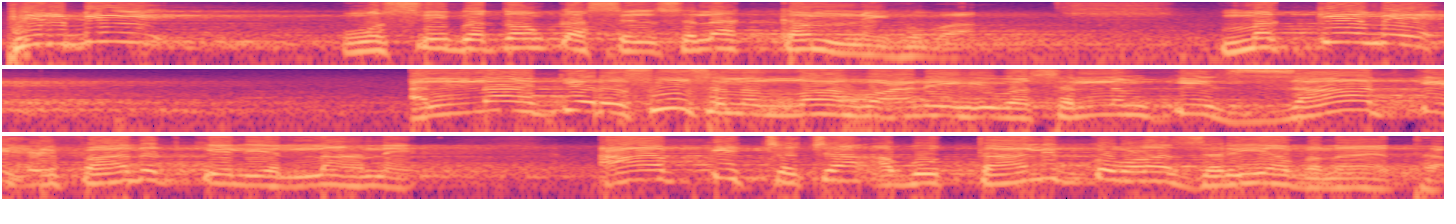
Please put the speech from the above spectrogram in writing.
پھر بھی مصیبتوں کا سلسلہ کم نہیں ہوا۔ مکے میں اللہ کے رسول صلی اللہ علیہ وسلم کی ذات کی حفاظت کے لیے اللہ نے آپ کے چچا ابو طالب کو بڑا ذریعہ بنایا تھا۔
